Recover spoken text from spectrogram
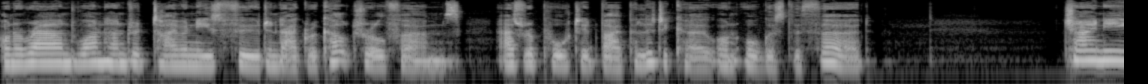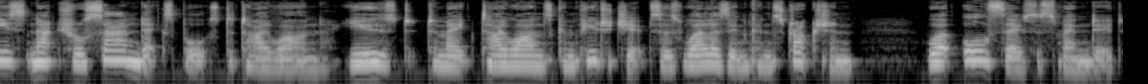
on around 100 Taiwanese food and agricultural firms, as reported by Politico on August the 3rd. Chinese natural sand exports to Taiwan, used to make Taiwan's computer chips as well as in construction, were also suspended.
